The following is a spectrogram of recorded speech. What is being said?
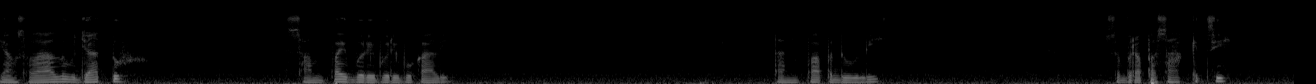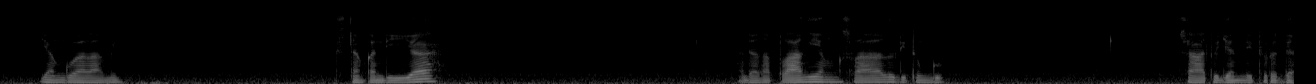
yang selalu jatuh sampai beribu-ribu kali tanpa peduli seberapa sakit sih yang gua alamin. Sedangkan dia adalah pelangi yang selalu ditunggu saat hujan itu reda.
